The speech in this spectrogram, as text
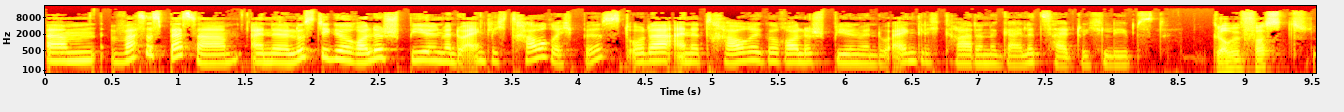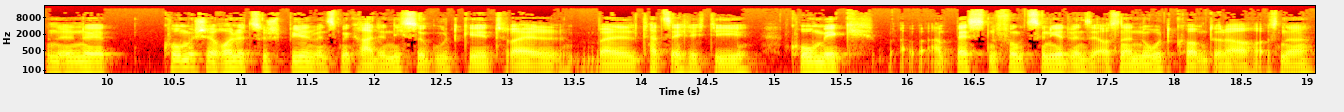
Ähm, was ist besser? Eine lustige Rolle spielen, wenn du eigentlich traurig bist oder eine traurige Rolle spielen, wenn du eigentlich gerade eine geile Zeit durchlebst? Ich glaube, fast eine komische Rolle zu spielen, wenn es mir gerade nicht so gut geht, weil, weil tatsächlich die Komik am besten funktioniert, wenn sie aus einer Not kommt oder auch aus einer,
